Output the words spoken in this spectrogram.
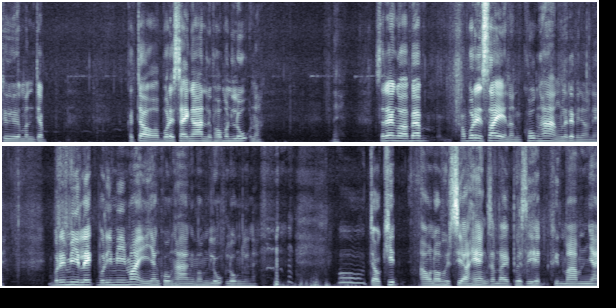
คือมันจะกระเจ้าบริใช้งานหรือพราะมันลุนะ แสดงว่าแบบเขาบริใส่นั่นโครงห้างเลยได้พี่น้องเนี่ยบริมีเล็กบริมีไม้ยังโครงห้างมันลุลงเลยนะ้เจ้าคิดเอาเนาะเพื่อเสียแห้งสำไรเพื่อสิเฮ็ดขึ้นมามันใหญ่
